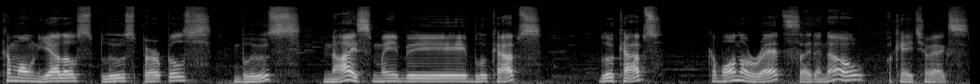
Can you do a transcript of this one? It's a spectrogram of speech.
Come on, yellows, blues, purples, blues. Nice, maybe blue caps. Blue caps. Come on, or reds, I don't know. Okay, 2x.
